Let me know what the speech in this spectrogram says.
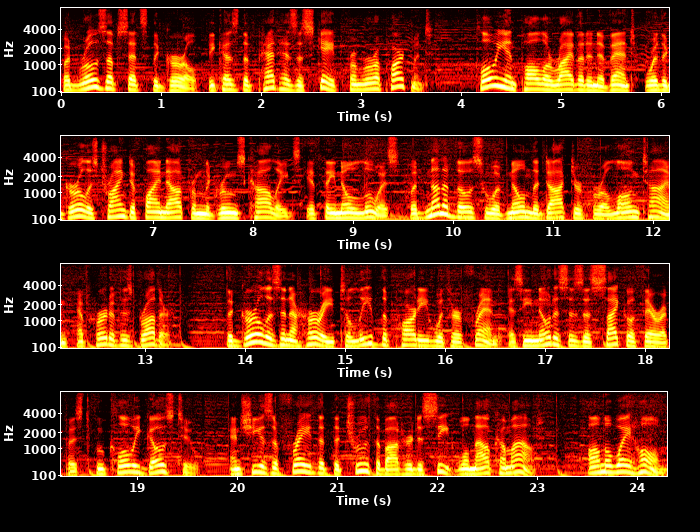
but Rose upsets the girl because the pet has escaped from her apartment. Chloe and Paul arrive at an event where the girl is trying to find out from the groom's colleagues if they know Louis, but none of those who have known the doctor for a long time have heard of his brother. The girl is in a hurry to leave the party with her friend as he notices a psychotherapist who Chloe goes to, and she is afraid that the truth about her deceit will now come out. On the way home,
